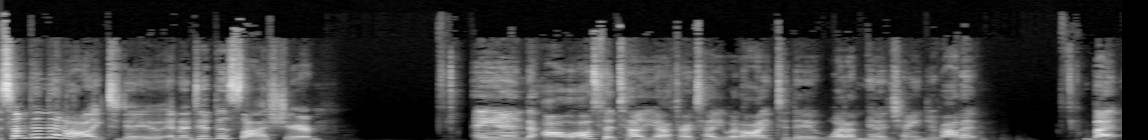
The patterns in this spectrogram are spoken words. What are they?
something that I like to do, and I did this last year, and I'll also tell you after I tell you what I like to do, what I'm going to change about it. But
